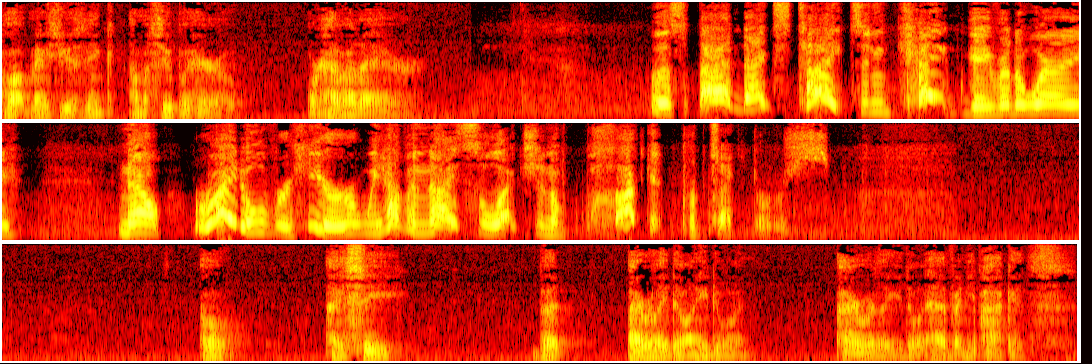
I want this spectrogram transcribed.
What makes you think I'm a superhero? Or have a lair? The spandex tights and cape gave it away. Now, right over here, we have a nice selection of pocket protectors. Oh, I see. But I really don't need one. I really don't have any pockets.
